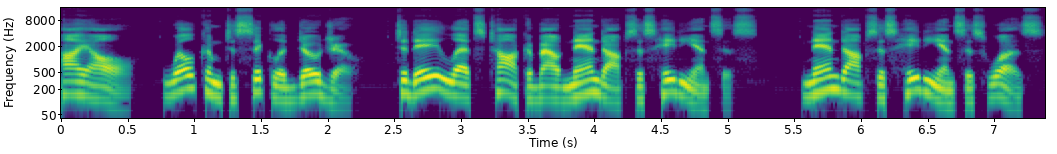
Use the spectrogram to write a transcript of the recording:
Hi all. Welcome to Cichlid Dojo. Today let's talk about Nandopsis haitiensis. Nandopsis haitiensis was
